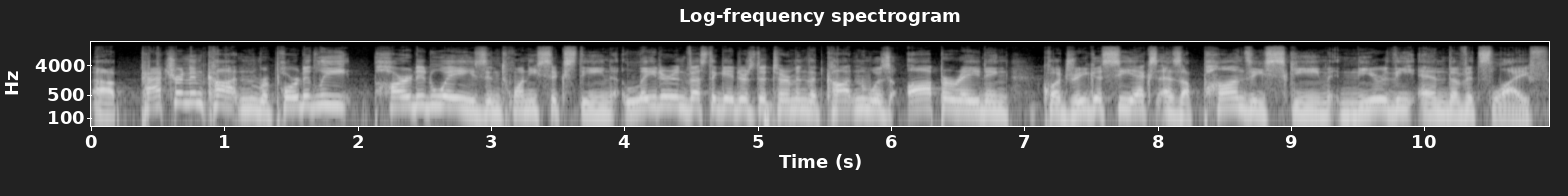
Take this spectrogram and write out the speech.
Uh, Patryn and Cotten reportedly parted ways in 2016. Later, investigators determined that Cotten was operating Quadriga CX as a Ponzi scheme near the end of its life.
